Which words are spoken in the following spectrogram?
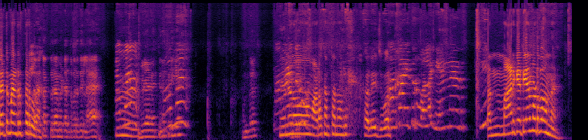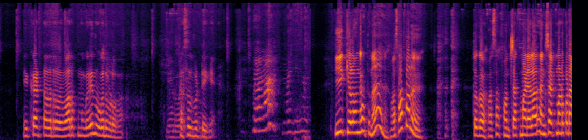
ಕಟ್ ಮಾಡಿರ್ತಾರಲ್ಲ? ಪಿರಮಿಡ್ ಅಂತ ಬರ್ದಿಲ್ಲ? ಮಾಡಕಂತ ನೋಡ್ರಿ ಕಾಲೇಜ್ ವರ್ಕ್ ಅನ್ ಮಾಡ್ಕೆಟ್ ಏನ್ ಮಾಡ್ದವನ ಈ ಕಟ್ ಅದ್ರ ವರ್ಕ್ ಮುಗಿದಿಂದ ಓದ್ ಬಿಡೋದು. ಕಸದ ಬುಟ್ಟಿಗೆ. ಈಗ ಕೇಳಂಗತ್ತನ ಹೊಸ ಫೋನ್ ತಗೋ ಹೊಸ ಫೋನ್ ಚೆಕ್ ಮಾಡಿ ಎಲ್ಲ ಹೆಂಗ್ ಸೆಟ್ ಮಾಡ್ಕೊಡ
